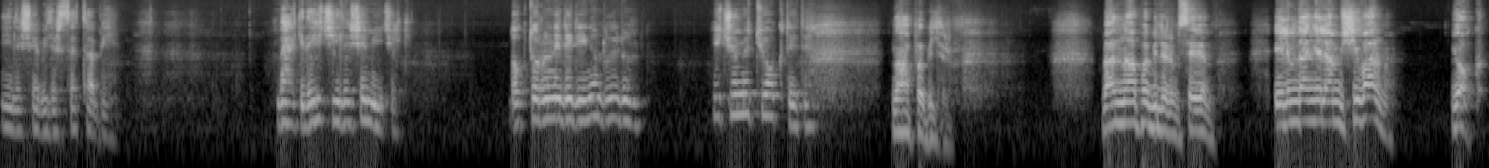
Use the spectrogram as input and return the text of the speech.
İyileşebilirse tabii. Belki de hiç iyileşemeyecek. Doktorun ne dediğini duydun. Hiç ümit yok dedi. Ne yapabilirim? Ben ne yapabilirim Sevim? Elimden gelen bir şey var mı? Yok.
